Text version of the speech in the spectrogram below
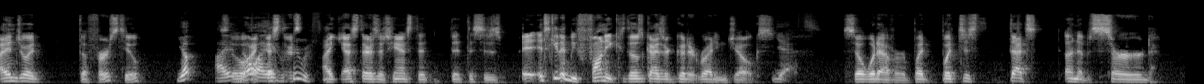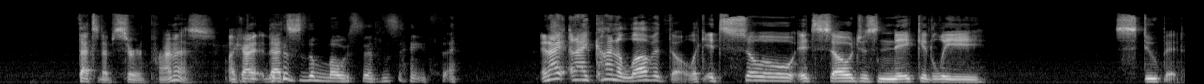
I enjoyed the first two. Yep, I So no, I, I, guess agree there's I guess there's a chance that, that this is it- it's going to be funny because those guys are good at writing jokes. yes. So whatever, but but just that's an absurd. That's an absurd premise. Like I that's the most insane thing. and I and I kind of love it though. Like it's so it's so just nakedly stupid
